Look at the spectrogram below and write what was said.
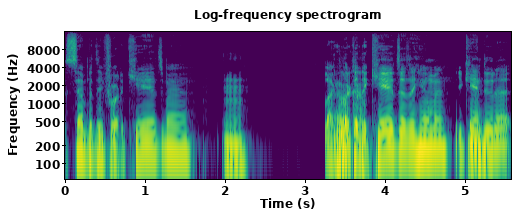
sympathy for the kids, man. mm. Like Yeah, look like at the kids as a human. You can't do that.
